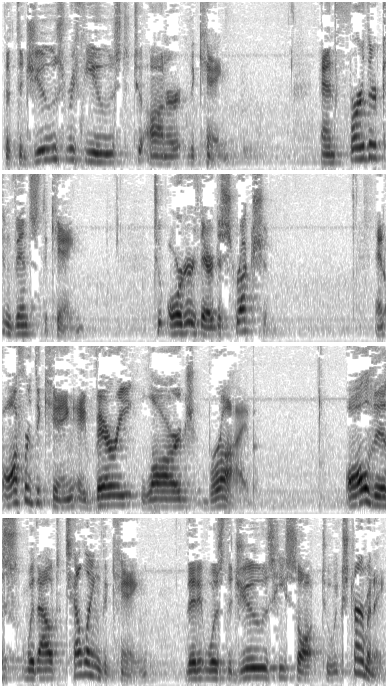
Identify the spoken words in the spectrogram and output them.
that the Jews refused to honor the king and further convinced the king to order their destruction and offered the king a very large bribe. All this without telling the king that it was the Jews he sought to exterminate.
